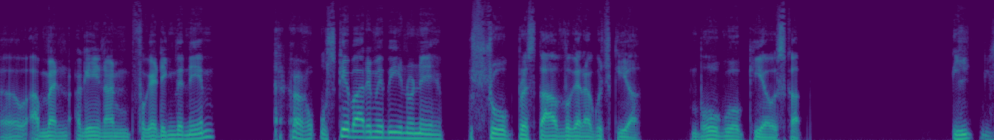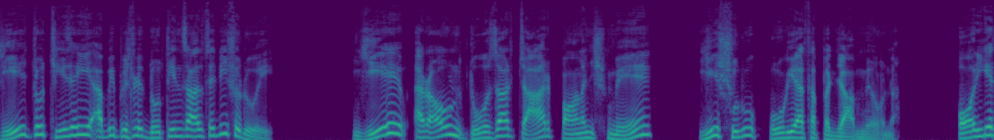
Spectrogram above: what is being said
अब मैं again I am forgetting the name उसके बारे में भी इन्होंने शोक प्रस्ताव वगैरह कुछ किया, भोग वोग किया उसका। ये- जो चीज़ है, ये अभी पिछले दो तीन साल से नहीं शुरू हुई। ये अराउंड 2004-5 में ये शुरू हो गया था पंजाब में होना। और ये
